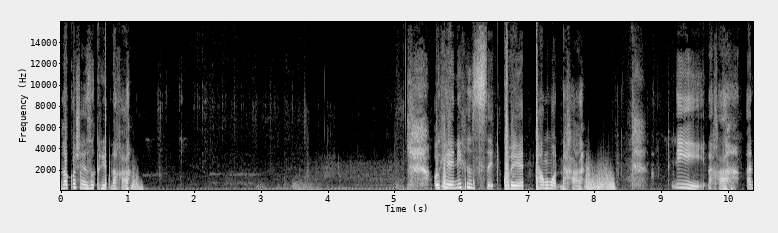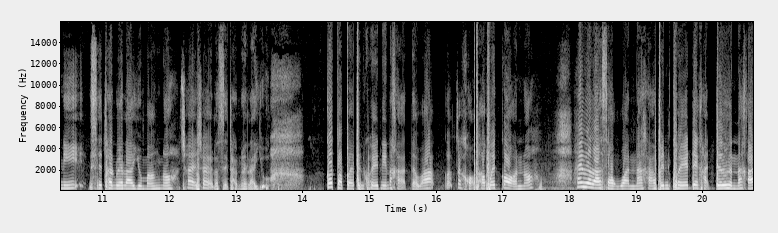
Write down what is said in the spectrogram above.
แล้วก็ใช้สคริปต์นะคะโอเค นี่คือเสร็จเควสทั้งหมดนะคะ นี่นะคะ อันนี้เสร็จทันเวลาอยู่มั้งเนาะใช่ใช่เราเสร็จทันเวลาอยู่ ก็ต่อไปเป็นเควสนี้นะคะ แต่ว่าก็จะขอพักไว้ก่อนเนาะให้เวลา 2 วันนะคะ เป็นเควสเด็กหัดเดินนะคะ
